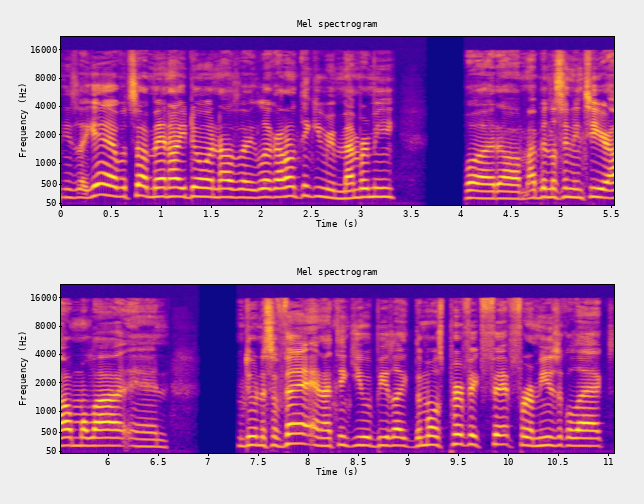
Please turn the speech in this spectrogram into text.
He's like, "Yeah, what's up, man? How you doing?" I was like, "Look, I don't think you remember me, but um, I've been listening to your album a lot, and I'm doing this event, and I think you would be like the most perfect fit for a musical act."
